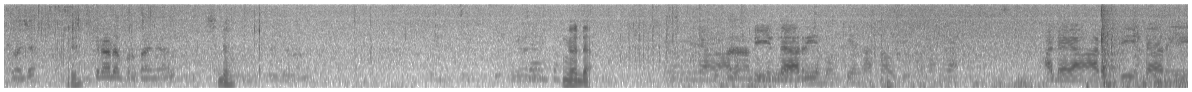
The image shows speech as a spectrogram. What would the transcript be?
itu aja Oke. mungkin ada pertanyaan Sudah. Jalan. Nggak ada. Enggak ada. yang Kita harus dulu. dihindari mungkin atau gimana enggak ada yang harus dihindari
